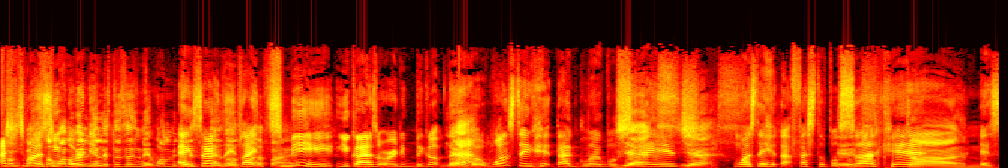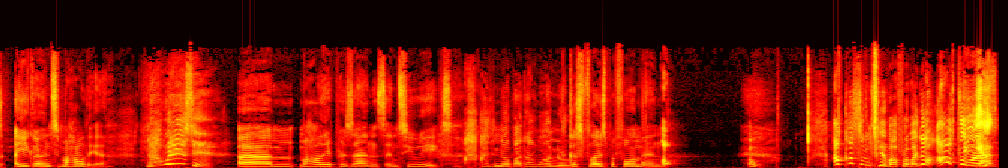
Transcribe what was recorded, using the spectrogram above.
Actually, to be honest, on you one already- million listeners, isn't it? One million Exactly. Like to me, you guys are already big up there. Yeah. But once they hit that global Yes, stage, yes. once they hit that festival It's circuit, done. is are you going to Mahalia? No, what is it? Um, Mahalia presents in two weeks I didn't know about that one. because Flo's performing. Oh. I've got some tea about Flo, but no, afterwards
